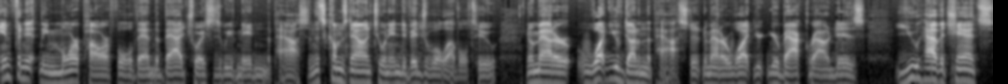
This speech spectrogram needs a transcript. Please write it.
infinitely more powerful than the bad choices we've made in the past. And this comes down to an individual level, too. No matter what you've done in the past, no matter what your, your background is, you have a chance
